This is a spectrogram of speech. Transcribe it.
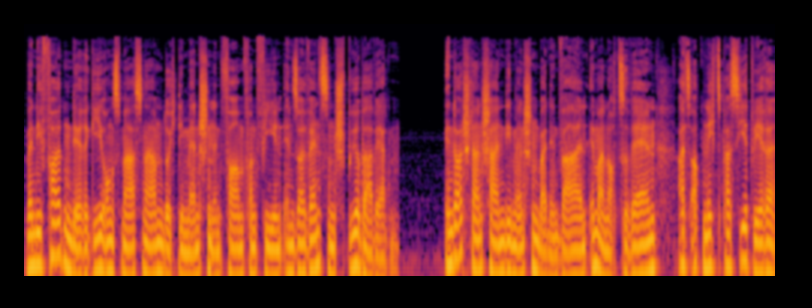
wenn die Folgen der Regierungsmaßnahmen durch die Menschen in Form von vielen Insolvenzen spürbar werden. In Deutschland scheinen die Menschen bei den Wahlen immer noch zu wählen, als ob nichts passiert wäre,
